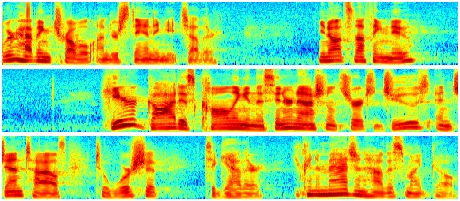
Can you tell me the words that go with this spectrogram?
we're having trouble understanding each other. You know, it's nothing new. Here, God is calling in this international church Jews and Gentiles to worship together. You can imagine how this might go.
